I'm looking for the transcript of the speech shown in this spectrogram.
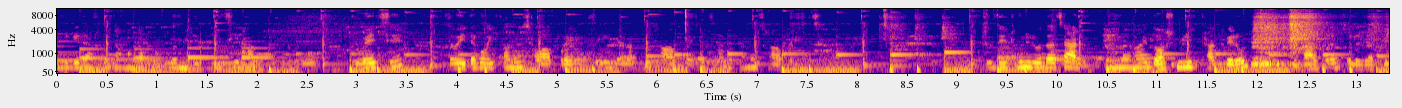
এদিকে দেখো জামা কাপড়গুলো মেরে দিয়েছি হালকা রয়েছে। তো এই দেখো, এখানেও ছাওয়া পড়ে গেছে, এই জায়গাটাতে ছাওয়া পড়ে গেছে আর এখানেও ছাওয়া পড়ে গেছে। তো যেটুকুনি রোদ আছে, আর মনে হয় দশ মিনিট থাকবে রোদ, তারপরে চলে যাবে।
